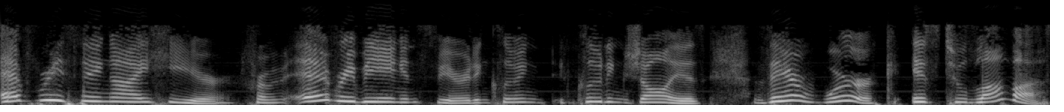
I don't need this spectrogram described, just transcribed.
everything I hear from every being in spirit, including including Jean, is their work is to love us.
